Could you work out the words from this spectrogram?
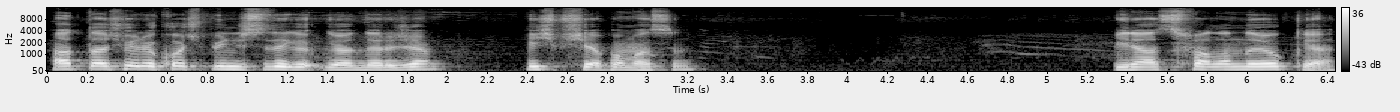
Hatta şöyle koç birincisi de gö- göndereceğim. Hiçbir şey yapamazsın. Binası falan da yok ya.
